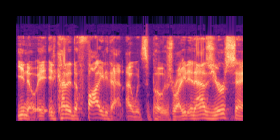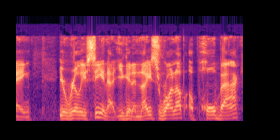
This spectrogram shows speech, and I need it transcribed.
you know, it, it kind of defied that, I would suppose, right? And as you're saying, you're really seeing that. You get a nice run up, a pullback,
